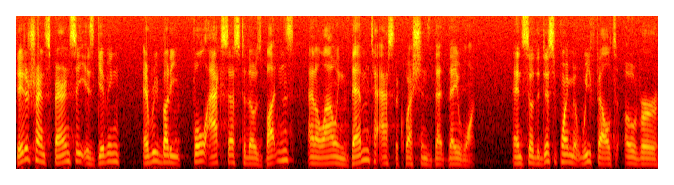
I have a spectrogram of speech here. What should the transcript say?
Data transparency is giving everybody full access to those buttons and allowing them to ask the questions that they want. And so the disappointment we felt over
